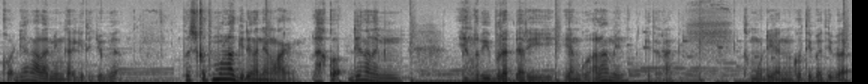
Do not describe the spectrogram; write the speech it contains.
kok dia ngalamin kayak gitu juga terus ketemu lagi dengan yang lain. Lah kok dia ngalamin yang lebih berat dari yang gue alamin gitu kan? Kemudian gue tiba-tiba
